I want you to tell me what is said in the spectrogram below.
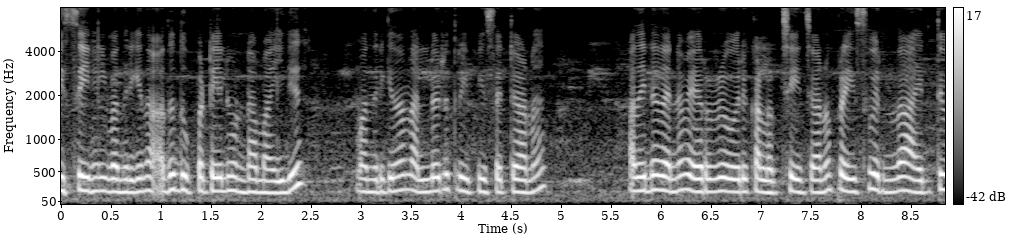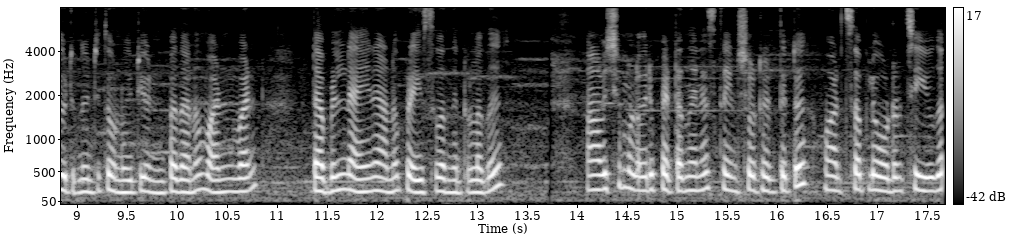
ഡിസൈനിൽ വന്നിരിക്കുന്ന അത് ദുപ്പട്ടയിലും ഉണ്ട് ആ മയിൽ. വന്നിരിക്കുന്ന നല്ലൊരു ത്രീ പീസ് സെറ്റാണ്. അതിന്റെ തന്നെ വേറൊരു ഒരു കളർ ചേഞ്ചാണ്. പ്രൈസ് വരുന്നത് ആയിരത്തി ഒരുന്നൂറ്റി തൊണ്ണൂറ്റി ഒൻപതാണ് വൺ വൺ ഡബിൾ നയൻ ആണ് പ്രൈസ് വന്നിട്ടുള്ളത്. ആവശ്യമുള്ളവർ പെട്ടെന്ന് തന്നെ സ്ക്രീൻഷോട്ട് എടുത്തിട്ട് വാട്സാപ്പിൽ ഓർഡർ ചെയ്യുക.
